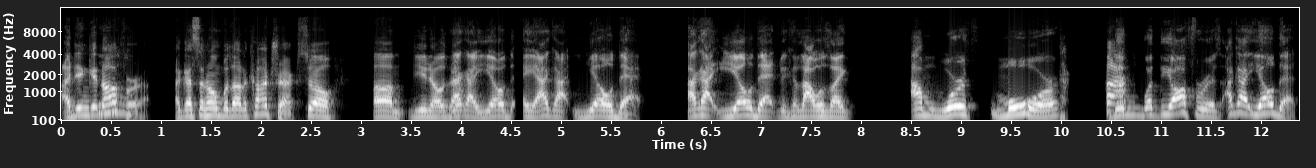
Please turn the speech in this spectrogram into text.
I didn't get an Yeah. offer. I got sent home without a contract. So, um, you know, I got yelled. Hey, I got yelled at. I got yelled at because I was like, I'm worth more than what the offer is. I got yelled at.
